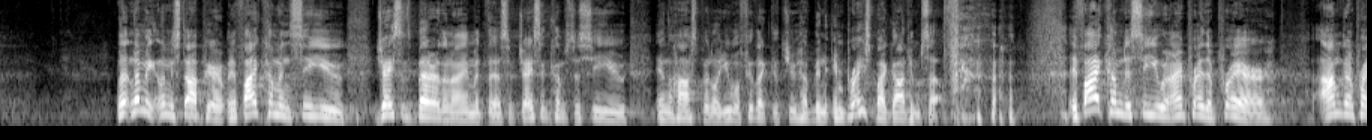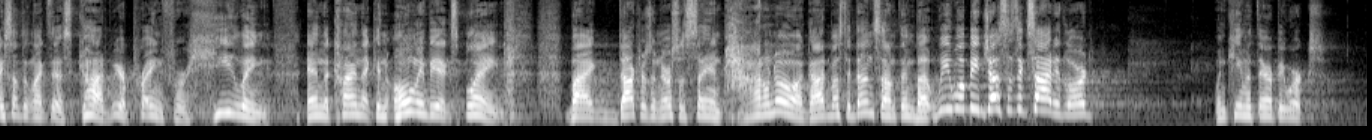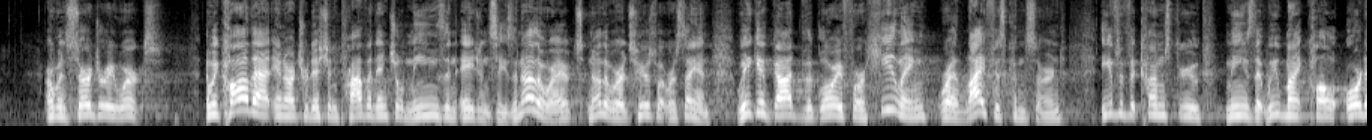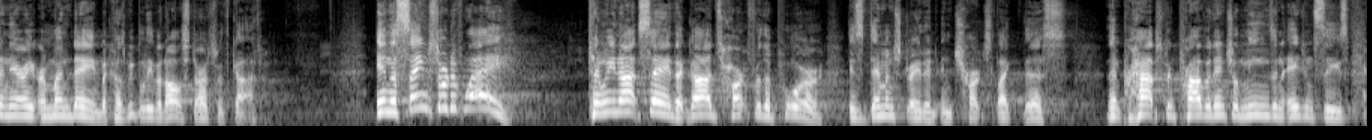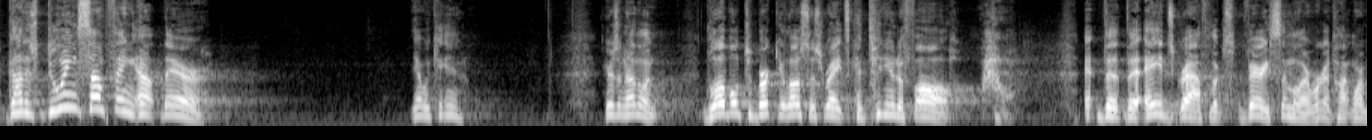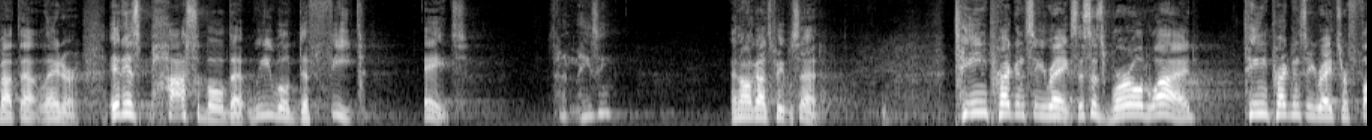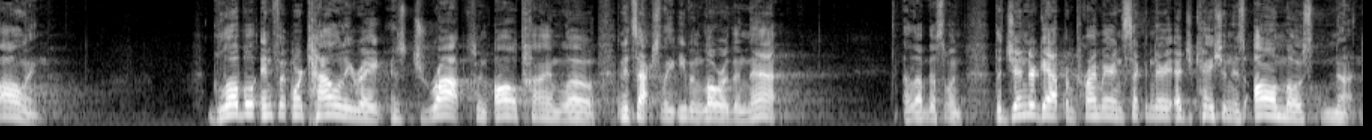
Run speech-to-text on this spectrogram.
Let, let, me, let me stop here. If I come and see you, Jason's better than I am at this. If Jason comes to see you in the hospital, you will feel like that you have been embraced by God Himself. if I come to see you and I pray the prayer, I'm going to pray something like this God, we are praying for healing and the kind that can only be explained by doctors and nurses saying, I don't know, God must have done something, but we will be just as excited, Lord, when chemotherapy works or when surgery works. And we call that in our tradition providential means and agencies. In other words, in other words, here's what we're saying. We give God the glory for healing where a life is concerned, even if it comes through means that we might call ordinary or mundane, because we believe it all starts with God. In the same sort of way, can we not say that God's heart for the poor is demonstrated in charts like this? Then perhaps through providential means and agencies, God is doing something out there yeah, we can. Here's another one global tuberculosis rates continue to fall. Wow. The, the AIDS graph looks very similar. We're going to talk more about that later. It is possible that we will defeat AIDS. Is that amazing? And all God's people said. Teen pregnancy rates, this is worldwide, teen pregnancy rates are falling. Global infant mortality rate has dropped to an all time low, and it's actually even lower than that. I love this one. The gender gap in primary and secondary education is almost none.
